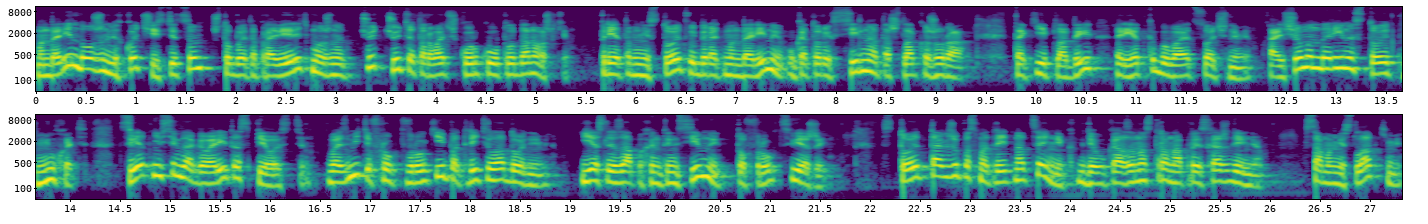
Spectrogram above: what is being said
Мандарин должен легко чиститься. Чтобы это проверить, можно чуть-чуть оторвать шкурку у плодоножки. При этом не стоит выбирать мандарины, у которых сильно отошла кожура. Такие плоды редко бывают сочными. А еще мандарины стоит нюхать. Цвет не всегда говорит о спелости. Возьмите фрукт в руки и потрите ладонями. Если запах интенсивный, то фрукт свежий. Стоит также посмотреть на ценник, где указана страна происхождения. Самыми сладкими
